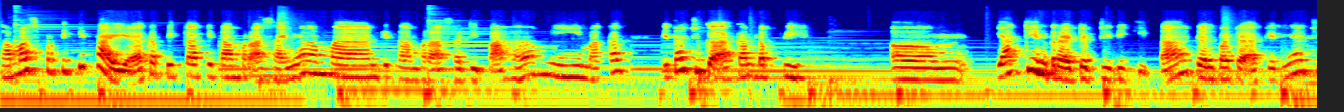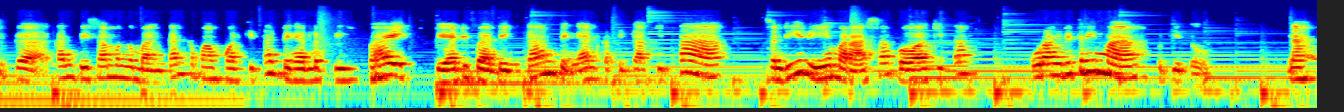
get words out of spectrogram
sama seperti kita ya ketika kita merasa nyaman kita merasa dipahami maka kita juga akan lebih um, yakin terhadap diri kita dan pada akhirnya juga akan bisa mengembangkan kemampuan kita dengan lebih baik ya dibandingkan dengan ketika kita sendiri merasa bahwa kita kurang diterima begitu. Nah,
